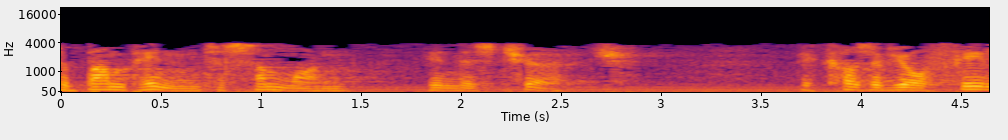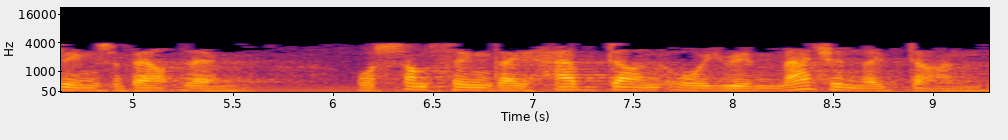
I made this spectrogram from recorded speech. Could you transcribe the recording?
to bump into someone in this church because of your feelings about them or something they have done or you imagine they've done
